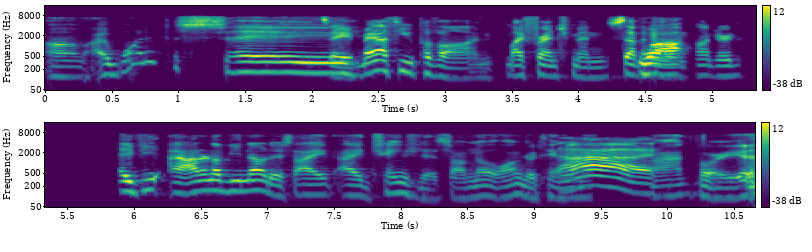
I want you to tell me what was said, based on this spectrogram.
Um, I wanted to say, Say Matthieu Pavon, my Frenchman, 7100. If you, I don't know if you noticed, I I changed it, so I'm no longer telling Ah, on for you.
